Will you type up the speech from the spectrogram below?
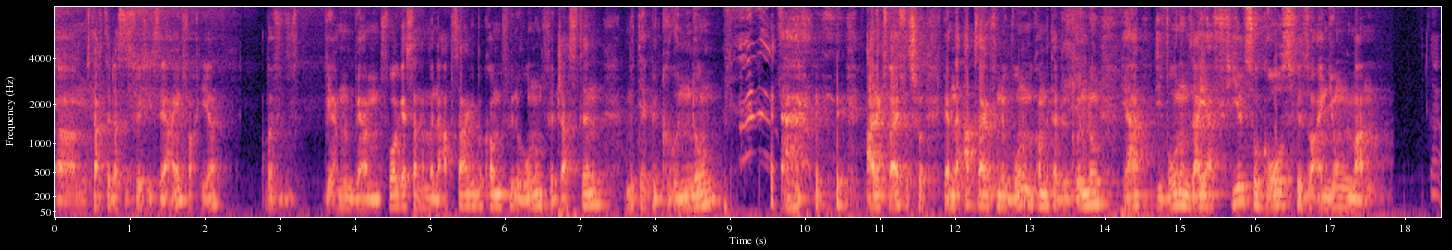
Ähm, ich dachte, das ist wirklich sehr einfach hier. Aber wir haben, wir haben vorgestern haben wir eine Absage bekommen für eine Wohnung für Justin mit der Begründung. äh, Alex weiß das schon. Wir haben eine Absage für eine Wohnung bekommen mit der Begründung, ja, die Wohnung sei ja viel zu groß für so einen jungen Mann. Ja,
